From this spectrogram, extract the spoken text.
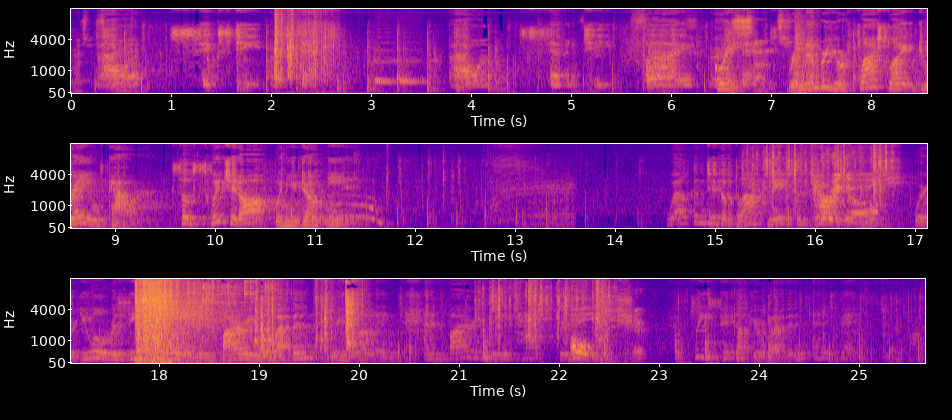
Am I supposed to do Power 60%. Power 75%. Great. Remember your flashlight drains power, so switch it off when you don't need it. Welcome to the Black Mesa Target. Range, where you will receive training in firing a weapon, reloading, and firing the attached grenade Holy shit. Please pick up your weapon and advance to the fire.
